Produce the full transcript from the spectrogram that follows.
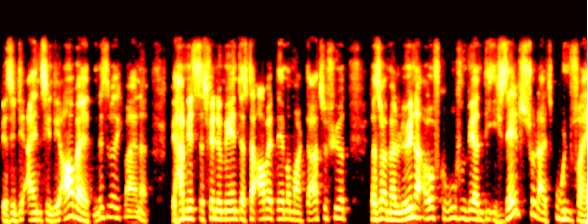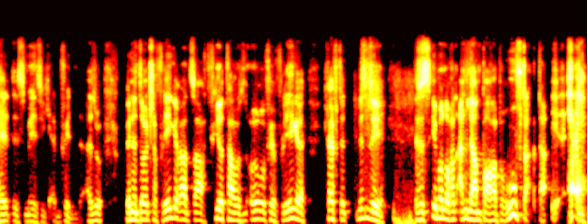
Wir sind die Einzigen, die arbeiten. Wissen Sie, was ich meine? Wir haben jetzt das Phänomen, dass der Arbeitnehmermarkt dazu führt, dass einmal Löhne aufgerufen werden, die ich selbst schon als unverhältnismäßig empfinde. Also wenn ein deutscher Pflegerat sagt, 4000 Euro für Pflegekräfte, wissen Sie, es ist immer noch ein anlernbarer Beruf. Da, da,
